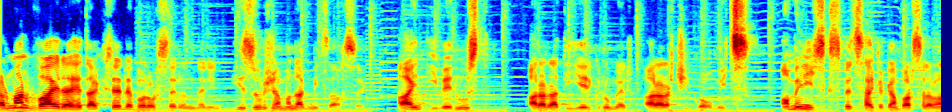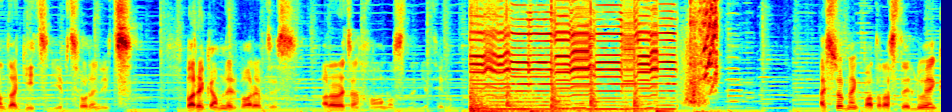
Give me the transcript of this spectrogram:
Արարման վայրը հետաքրել է բոլոր սերունդներին։ Իզուր ժամանակ մի ծախսեք։ Այն ի վերուստ Արարատի երկրում էր Արարչի կողմից։ Ամեն ինչ սկսվեց հայկական բարձրավանդակից եւ ծորենից։ Բարեկամներ, բարև ձեզ։ Արարատյան խոհանոցն է եթերում։ Այսօր մենք պատրաստելու ենք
